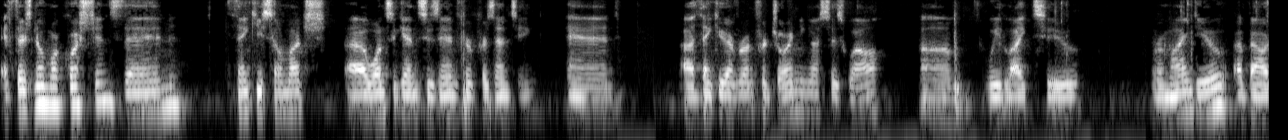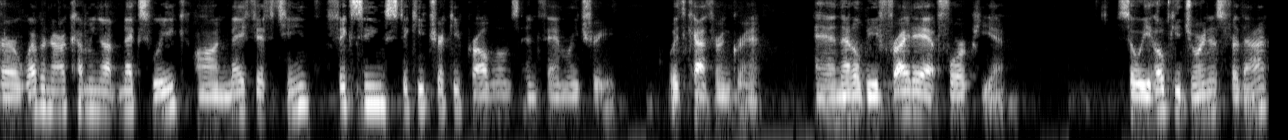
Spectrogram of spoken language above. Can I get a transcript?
If there's no more questions, then thank you so much uh, once again, Suzanne, for presenting. And uh, thank you, everyone, for joining us as well. Um, we'd like to remind you about our webinar coming up next week on May 15th, Fixing Sticky Tricky Problems in Family Tree with Catherine Grant. And that'll be Friday at 4 p.m. So we hope you join us for that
